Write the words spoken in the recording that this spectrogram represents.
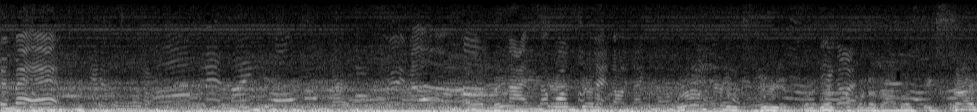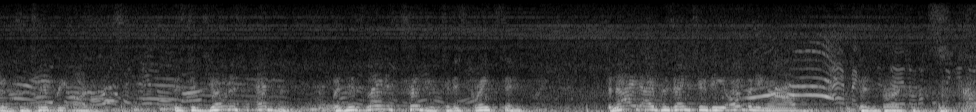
明咩？Ladies and gentlemen, we're all here to experience the work of one of our most exciting contemporary artists, Mr. Jonas Edmond, with his latest tribute to this great city. Tonight I present you the opening of Convergence.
